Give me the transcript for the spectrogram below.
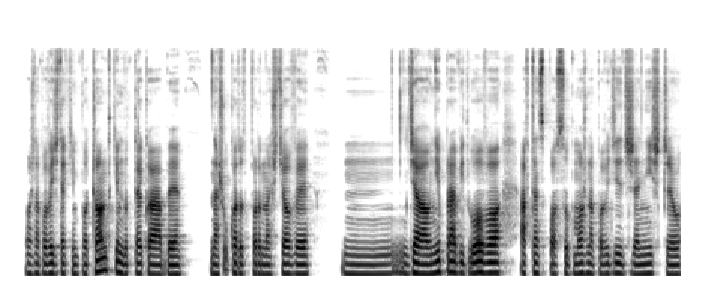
można powiedzieć, takim początkiem do tego, aby nasz układ odpornościowy mm, działał nieprawidłowo, a w ten sposób można powiedzieć, że niszczył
